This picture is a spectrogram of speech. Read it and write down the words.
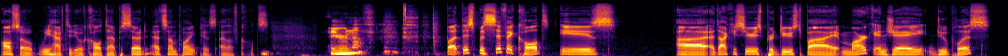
also we have to do a cult episode at some point because I love cults. Fair enough. But this specific cult is uh, a docu series produced by Mark and Jay Duplass,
